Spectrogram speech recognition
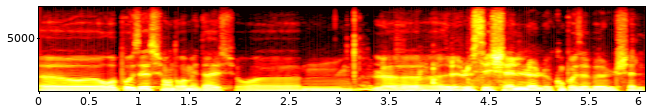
euh, reposait sur Andromeda et sur euh, le, le C-Shell, le Composable Shell.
